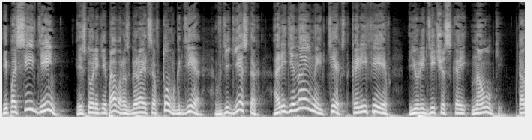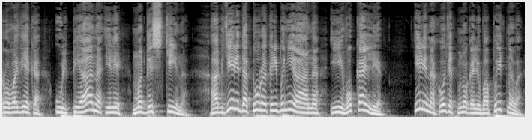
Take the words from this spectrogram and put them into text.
И по сей день историки права разбираются в том, где в дигестах оригинальный текст корифеев юридической науки II века Ульпиана или Модестина, а где редактура Трибониана и его коллег, или находят много любопытного,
